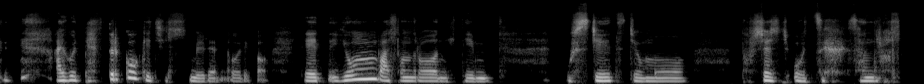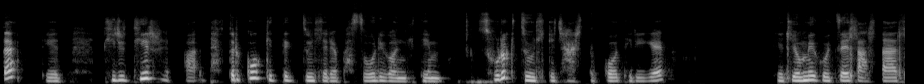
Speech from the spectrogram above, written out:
айгуу тавтаргүй гэж хэлмээр байна өөрийгөө. Тэгээд юм болгон руу нэг тийм өсчээд ч юм уу туршиж үзэх сонирхолтой. Тэгээд тэр тэр тавтаргүй гэдэг зүйлээрээ бас өөрийгөө нэг тийм сүрэг зүйл гэж харддаггүй тэрийгээ. Тэгэл юмыг үзэл алдаал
